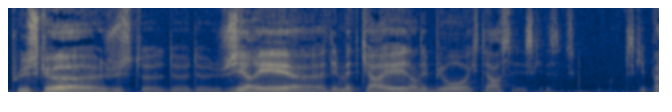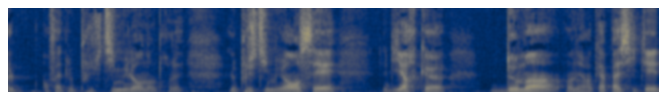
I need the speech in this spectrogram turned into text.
plus que juste de, gérer des mètres carrés dans des bureaux, etc. C'est ce qui n'est pas en fait le plus stimulant dans le projet. Le plus stimulant, c'est de dire que demain, on est en capacité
